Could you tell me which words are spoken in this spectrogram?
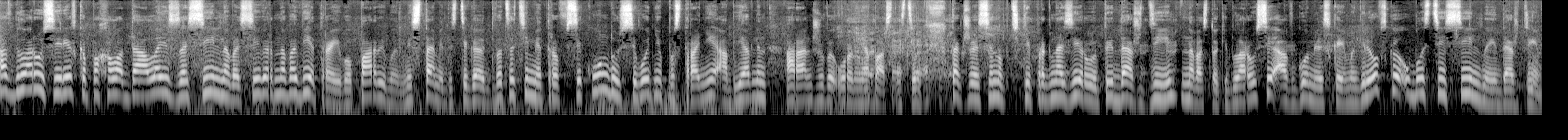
А в Беларуси резко похолодало из-за сильного северного ветра. Его порывы местами достигают 20 метров в секунду. Сегодня по стране объявлен оранжевый уровень опасности. Также синоптики прогнозируют и дожди на востоке Беларуси, а в Гомельской и Могилевской области сильные дожди.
